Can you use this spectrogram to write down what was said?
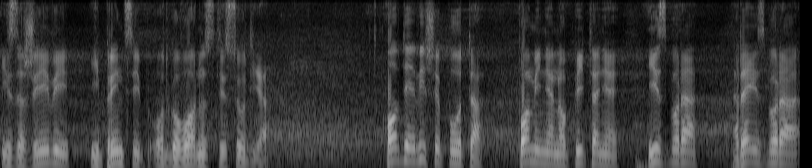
i zaživi i princip odgovornosti sudija. Ovde je više puta pominjano pitanje izbora, reizbora,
